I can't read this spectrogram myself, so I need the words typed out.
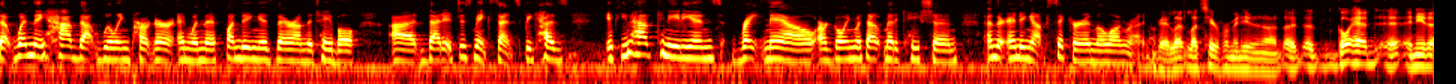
That when they have that willing partner and when the funding is there on the table, uh, that it just makes sense because if you have Canadians right now are going without medication and they're ending up sicker in the long run. Okay, let, us hear from Anita. Uh, uh, go ahead, uh, Anita.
